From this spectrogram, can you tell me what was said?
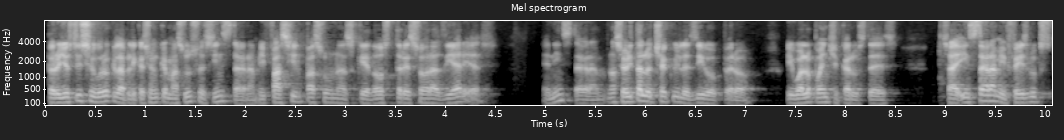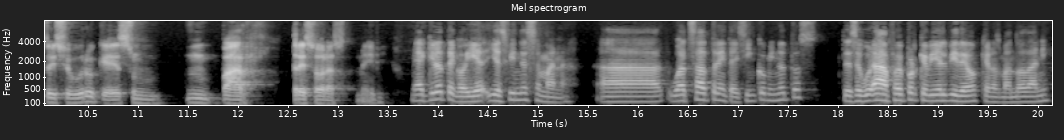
pero yo estoy seguro que la aplicación que más uso es Instagram. Y fácil paso unas que dos, tres horas diarias en Instagram. No sé, ahorita lo checo y les digo, pero igual lo pueden checar ustedes. O sea, Instagram y Facebook estoy seguro que es un, un par, tres horas, maybe. Aquí lo tengo y es fin de semana. Ah, WhatsApp 35 minutos. De seguro, ah, fue porque vi el video que nos mandó Dani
